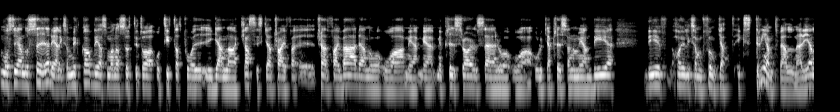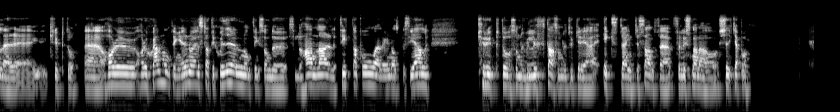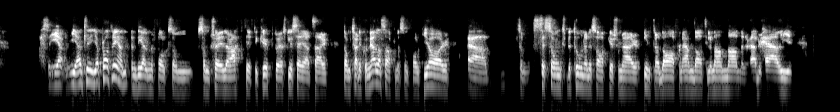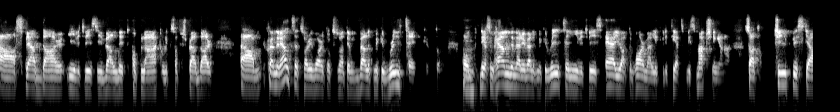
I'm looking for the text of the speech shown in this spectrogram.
måste ju ändå säga det, liksom, mycket av det som man har suttit och, och tittat på i, i gamla klassiska TradFi-världen eh, och, och med, med, med, prisrörelser och, och olika prisfenomen, det, det har ju liksom funkat extremt väl när det gäller eh, krypto. Eh, har, du, har du själv någonting, är det några strategier eller någonting som du, som du handlar eller tittar på eller är det någon speciell krypto som du vill lyfta som du tycker är extra intressant för, för lyssnarna att kika på? Alltså, e-, egentligen, jag pratar en del med folk som, som tradar aktivt i krypto. Jag skulle säga att så här, de traditionella sakerna som folk gör eh, som säsongsbetonade saker som är intradag från en dag till en annan eller över helg. Uh, spreadar givetvis är väldigt populärt, olika sorters spreadar. Um, generellt sett så har det varit också så att det är väldigt mycket retail krypto. Mm. Och det som händer när det är väldigt mycket retail givetvis är ju att de har de här likviditetsmissmatchningarna. Så att typiska,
